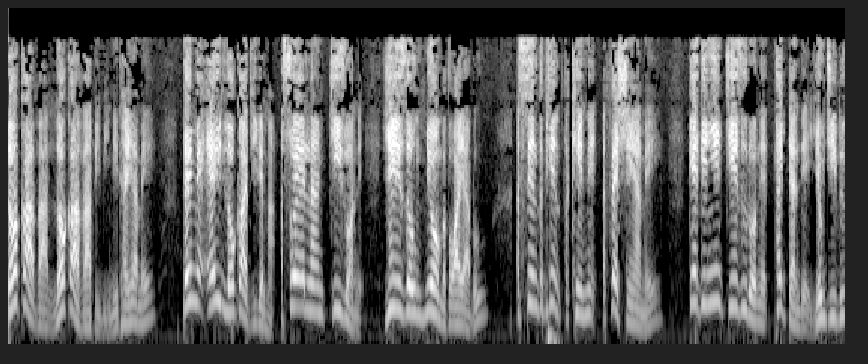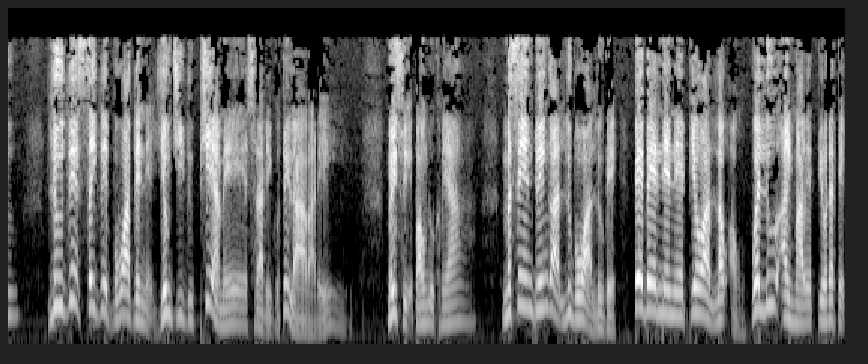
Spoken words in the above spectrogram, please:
လောကသားလောကသားပြီးပြီးနေထိုင်ရမယ်ဒါပေမဲ့အဲ့ဒီလောကကြီးထဲမှာအစွဲအလန်းကြီးစွာနဲ့ရေစုံမျှော့မသွားရဘူးအစဉ်သဖြင့်သခင်နှင့်အသက်ရှင်ရမယ်ကဲတင်ချင်းကျေးဇူးတော်နဲ့ထိုက်တန်တဲ့ယုံကြည်သူလူသစ်စိတ်သစ်ဘဝသစ်နဲ့ယုံကြည်သူဖြစ်ရမယ်ဆိုတာတွေကိုတွေ့လာရပါတယ် မိษွေအပေါင်းတို့ခမညာမစင်တွင်းကလူဘဝလူပဲပဲပဲနေနေပြောရလောက်အောင်ဝက်လူအိုင်မှာပဲပြောတတ်တဲ့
